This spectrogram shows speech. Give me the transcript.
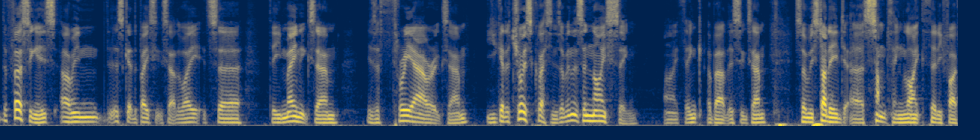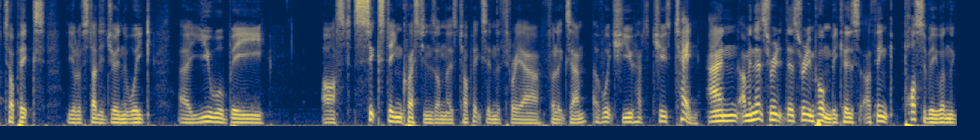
the first thing is, I mean, let's get the basics out of the way. It's uh, the main exam is a three-hour exam. You get a choice of questions. I mean, that's a nice thing. I think, about this exam. So we studied uh, something like 35 topics. You'll have studied during the week. Uh, you will be asked 16 questions on those topics in the three-hour full exam, of which you have to choose 10. And I mean that's really that's really important because I think possibly one of the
